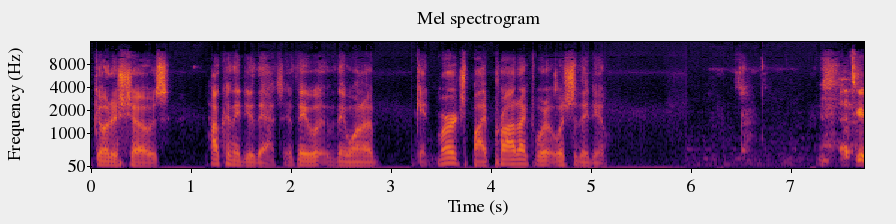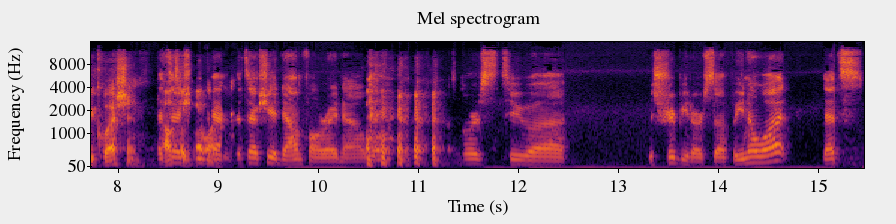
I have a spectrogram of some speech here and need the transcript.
go to shows, how can they do that? If they if they want to get merch, buy product, what, what should they do? That's a good question. That's I'll take actually that one. that's actually a downfall right now. We don't to uh, distribute our stuff, but you know what? That's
